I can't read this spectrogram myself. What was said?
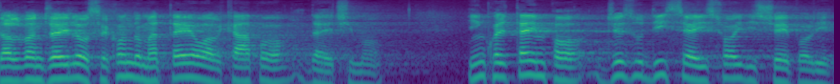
Dal Vangelo secondo Matteo al capo decimo. In quel tempo Gesù disse ai suoi discepoli,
